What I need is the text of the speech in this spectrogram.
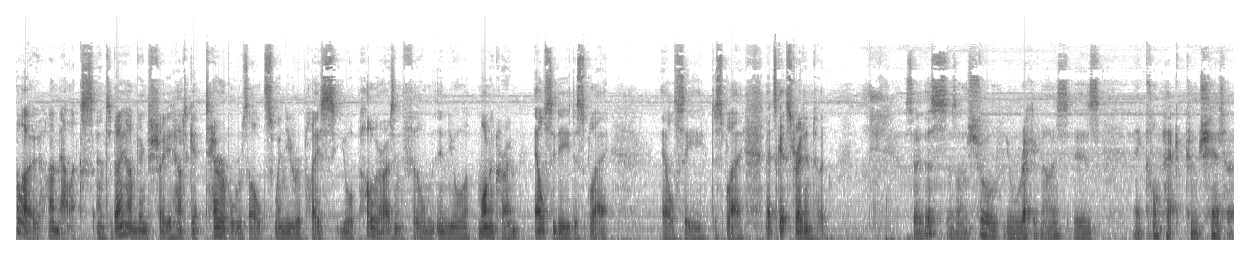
Hello, I'm Alex, and today I'm going to show you how to get terrible results when you replace your polarizing film in your monochrome LCD display. LC display. Let's get straight into it. So this, as I'm sure you'll recognize, is a Compaq Concerto.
